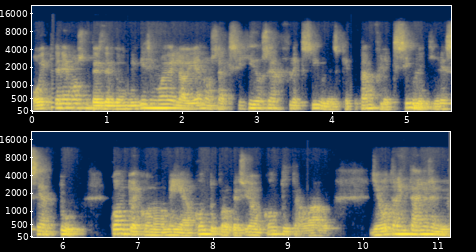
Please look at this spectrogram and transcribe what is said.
Hoy tenemos, desde el 2019, la vida nos ha exigido ser flexibles. ¿Qué tan flexible quieres ser tú con tu economía, con tu profesión, con tu trabajo? Llevo 30 años en mi,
